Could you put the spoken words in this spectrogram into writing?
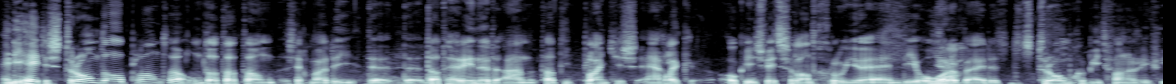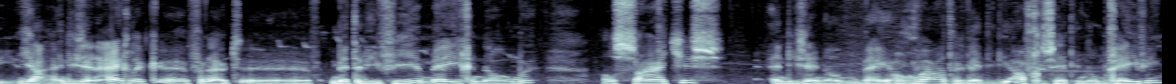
En die heten stroomdalplanten, omdat dat dan, zeg maar, die, de, de, dat herinnert aan dat die plantjes eigenlijk ook in Zwitserland groeien. En die horen ja. bij het, het, stroomgebied van een rivier. Ja, en die zijn eigenlijk uh, vanuit, uh, met de rivier meegenomen als zaadjes. En die zijn dan bij hoogwater werden die afgezet in de omgeving.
